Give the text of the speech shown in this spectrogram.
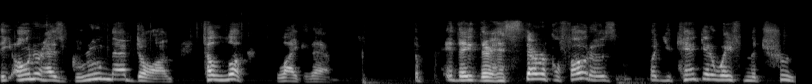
The owner has groomed that dog to look like them. The, they, they're hysterical photos, but you can't get away from the truth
